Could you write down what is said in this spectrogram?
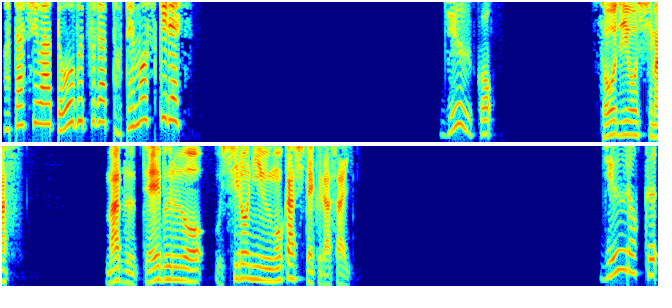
私は動物がとても好きです。15掃除をします。まずテーブルを後ろに動かしてください。16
